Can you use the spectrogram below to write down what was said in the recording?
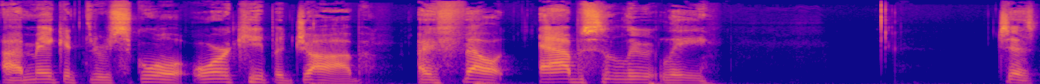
uh, make it through school or keep a job, I felt absolutely just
